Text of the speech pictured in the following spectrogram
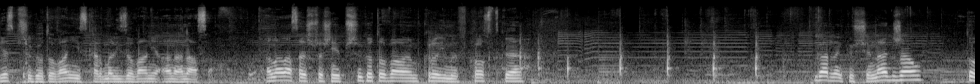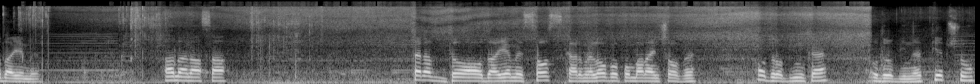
jest przygotowanie i skarmelizowanie ananasa. Ananasa już wcześniej przygotowałem, kroimy w kostkę. Garnek już się nagrzał, dodajemy ananasa. Teraz dodajemy sos karmelowo-pomarańczowy, odrobinkę, odrobinę pieprzu,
